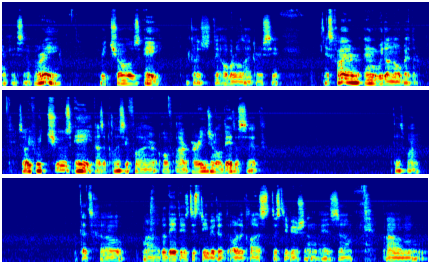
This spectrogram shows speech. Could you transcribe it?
okay so hooray! We chose A because the overall accuracy is higher and we don't know better. So if we choose A as a classifier of our original data set, this one, that's how uh, the data is distributed or the class distribution is um, um,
